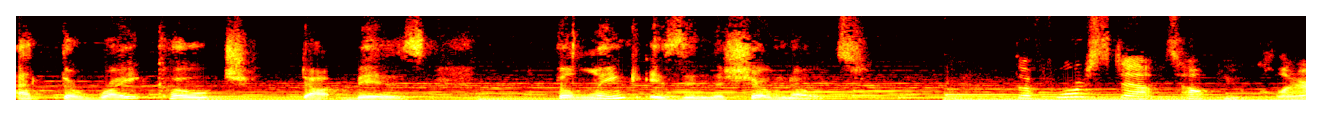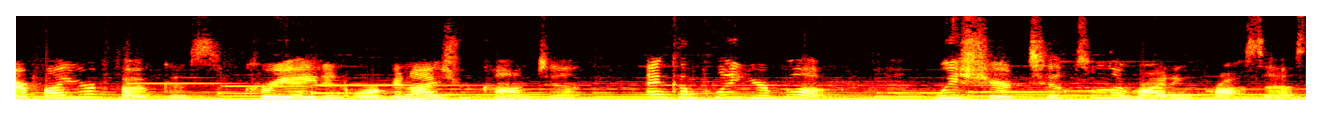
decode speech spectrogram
at thewritecoach.biz. The link is in the show notes. The four steps help you clarify your focus, create and organize your content, and complete your book. We share tips on the writing process,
